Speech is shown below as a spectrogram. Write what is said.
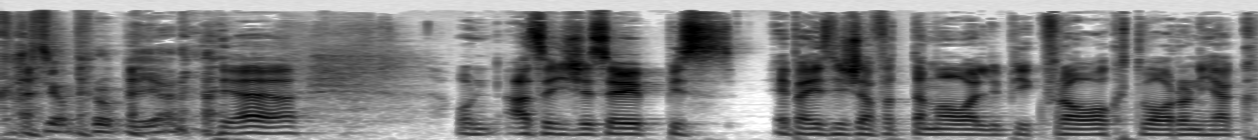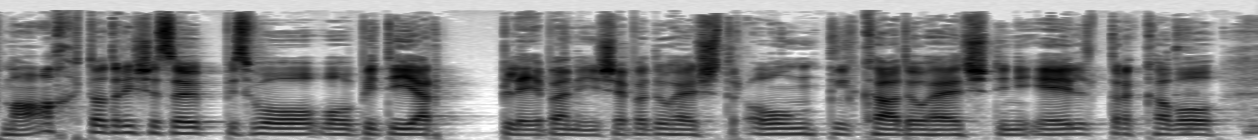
kannst ja probieren. ja, ja. Und also ist es etwas, eben es ist einfach einmal, ich bin gefragt worden und ich habe gemacht, oder ist es etwas, wo, wo bei dir geblieben ist? Eben, du hast den Onkel gehabt, du hast deine Eltern gehabt, wo, Ja.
